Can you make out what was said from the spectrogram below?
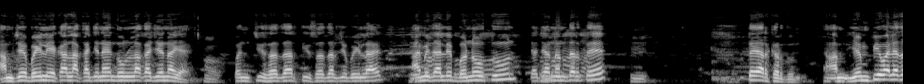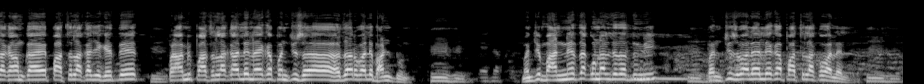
आमचे बैल एका लाखाचे नाही दोन लाखाचे नाही आहे. हो. पंचवीस हजार तीस हजारचे बैल आहेत. आम्ही त्याला बनवतून त्याच्यानंतर ते. तयार करतो एम पी वाल्याचं काम काय पाच लाखाचे घेते पण आम्ही पाच लाखाले नाही का पंचवीस हजारवाले भांडून हम्म, हम्म. म्हणजे मान्यता कोणाला देता तुम्ही? पंचवीस वाल्याले का पाच लाख वाल्याले हम्म, हम्म. अ,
